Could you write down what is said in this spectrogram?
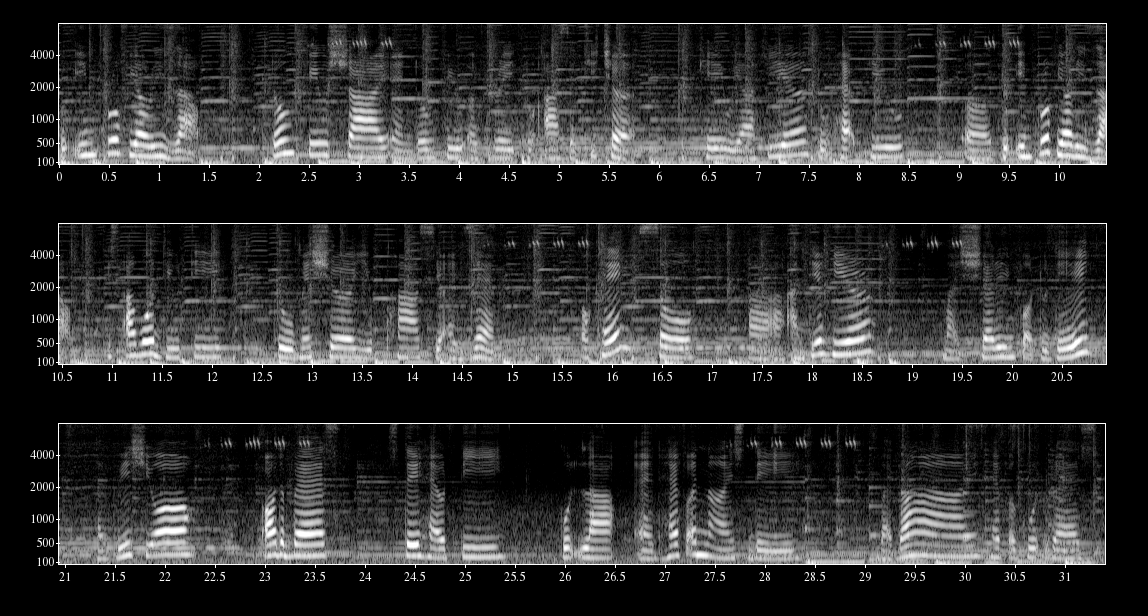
to improve your result don't feel shy and don't feel afraid to ask a teacher okay we are here to help you uh, to improve your result. It's our duty to make sure you pass your exam. Okay, so uh, until here, my sharing for today. I wish you all all the best. Stay healthy. Good luck and have a nice day. Bye bye. Have a good rest.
